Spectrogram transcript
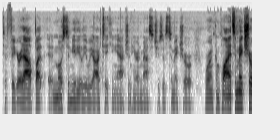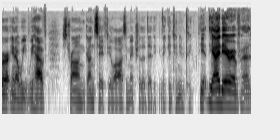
to figure it out. But uh, most immediately, we are taking action here in Massachusetts to make sure we're in compliance and make sure you know we, we have strong gun safety laws and make sure that they, they continue to be. The, the idea of uh,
